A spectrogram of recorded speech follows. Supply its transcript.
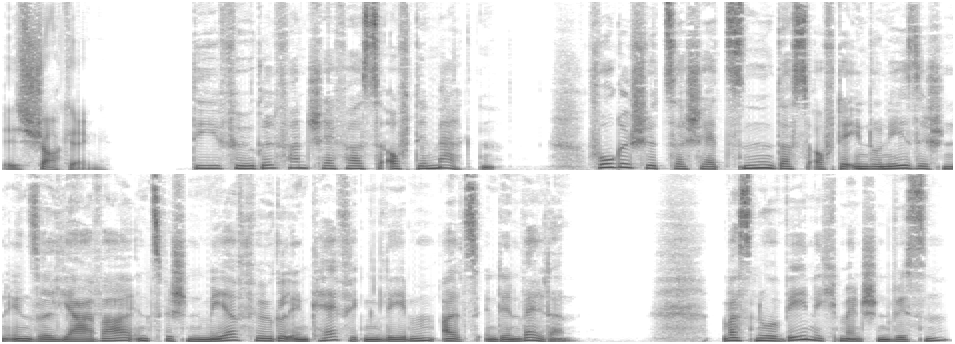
is shocking. Die Vögel fand Schäffers auf den Märkten. Vogelschützer schätzen, dass auf der indonesischen Insel Java inzwischen mehr Vögel in Käfigen leben als in den Wäldern. Was nur wenig Menschen wissen,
